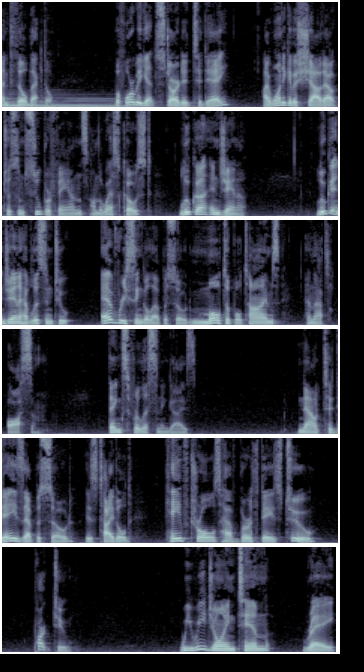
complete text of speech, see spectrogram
I'm Phil Bechtel. Before we get started today, I want to give a shout out to some super fans on the West Coast, Luca and Jana. Luca and Jana have listened to every single episode multiple times, and that's awesome. Thanks for listening, guys. Now, today's episode is titled Cave Trolls Have Birthdays Too, Part 2 we rejoin Tim, Ray,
